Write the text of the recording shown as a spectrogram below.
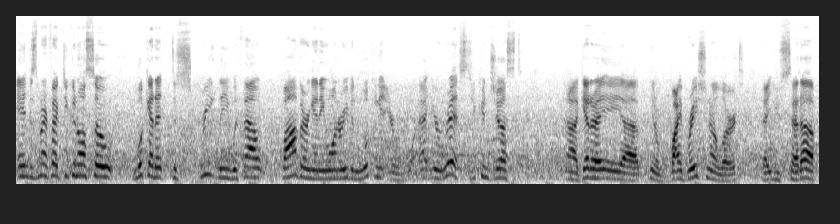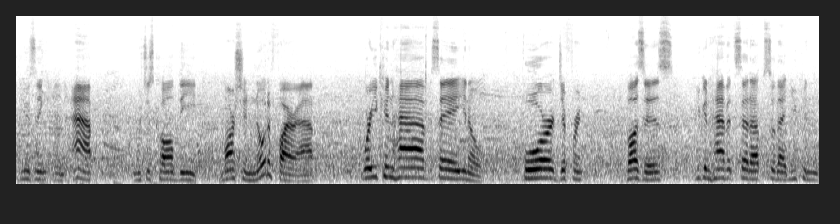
and as a matter of fact, you can also look at it discreetly without bothering anyone or even looking at your at your wrist. You can just uh, get a uh, you know vibration alert that you set up using an app, which is called the Martian Notifier app, where you can have, say, you know, four different buzzes. You can have it set up so that you can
